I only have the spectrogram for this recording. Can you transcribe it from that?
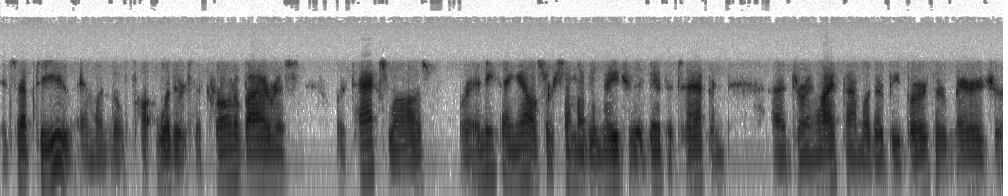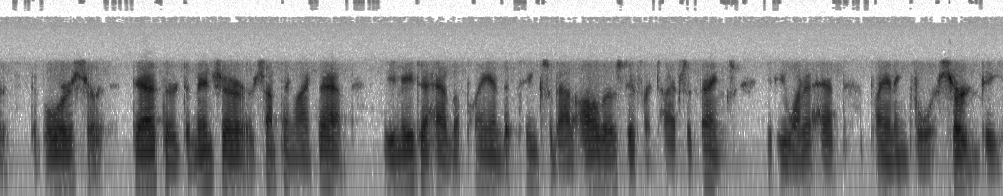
It's up to you. And when the whether it's the coronavirus or tax laws or anything else or some other major event that's happened uh, during lifetime, whether it be birth or marriage or divorce or death or dementia or something like that, you need to have a plan that thinks about all those different types of things if you want to have planning for certainty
